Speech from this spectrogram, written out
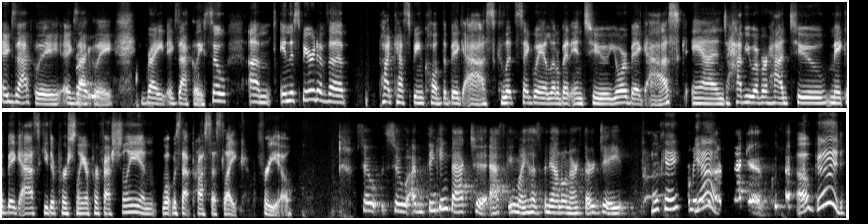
Exactly. Exactly. Right. right, exactly. So, um in the spirit of the podcast being called The Big Ask, let's segue a little bit into your big ask. And have you ever had to make a big ask, either personally or professionally? And what was that process like for you? So, so I'm thinking back to asking my husband out on our third date. Okay. yeah. second. oh, good.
